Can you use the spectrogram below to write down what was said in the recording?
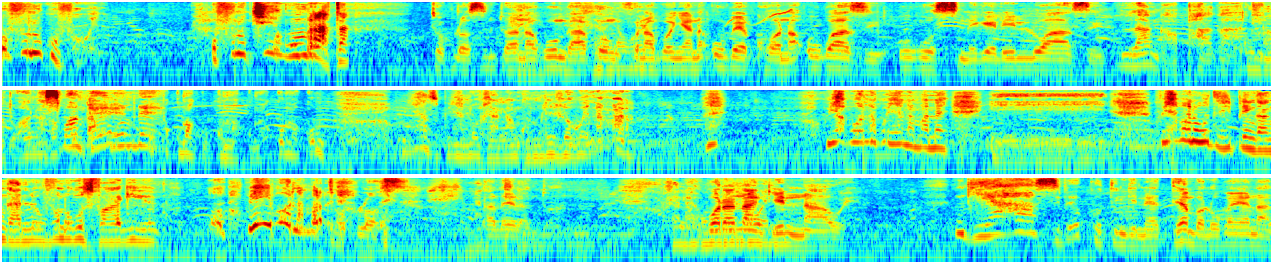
ufuna ukufa wena ufuna uchiye kumratha toplos ntwana kungakho ngifuna bonyana ube khona ukwazi ukusinikela ilwazi langaphakathi ntwana sibangene kuma kuma kuma kuma kuma uyazi bonyana udlala ngomlilo wena mara Eh? uyabona bonyana mana eh, uyabona ukuthi yipi ngangani ufuna ukusifaka kiyo uyayibona mara toplos lalela ntwana Udlala ngomlilo yabona wena. nangini nawe ngiyazi begodwa nginethemba lokubanyana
